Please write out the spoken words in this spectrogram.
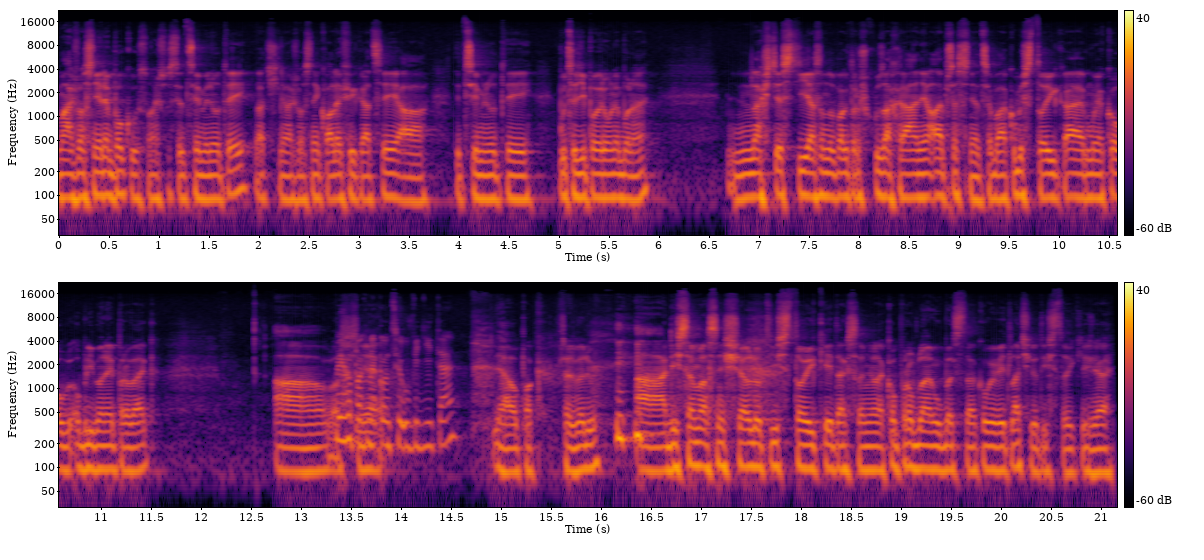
máš vlastně jeden pokus, máš prostě tři minuty, začínáš vlastně kvalifikaci a ty tři minuty buď se ti povedou nebo ne. Naštěstí já jsem to pak trošku zachránil, ale přesně, třeba jakoby stojka je můj jako oblíbený prvek, a vlastně, Vy ho pak vlastně na konci uvidíte? Já ho pak předvedu. A když jsem vlastně šel do té stojky, tak jsem měl jako problém vůbec to jako vytlačit do té stojky, že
